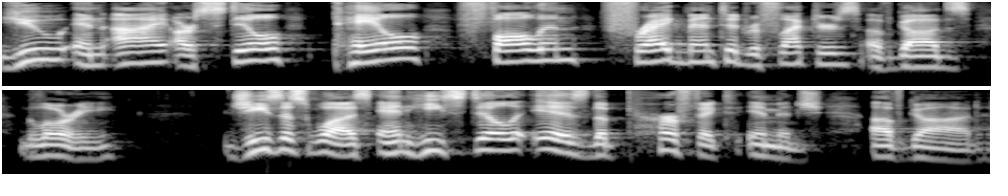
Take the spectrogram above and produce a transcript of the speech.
you and I are still pale, fallen, fragmented reflectors of God's glory, Jesus was, and he still is, the perfect image of God.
